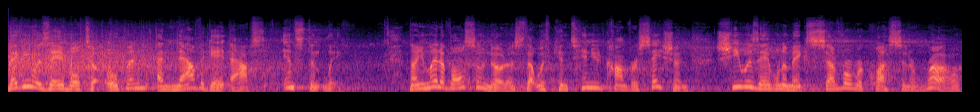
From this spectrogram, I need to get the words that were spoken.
Maggie was able to open and navigate apps instantly. Now, you might have also noticed that with continued conversation, she was able to make several requests in a row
